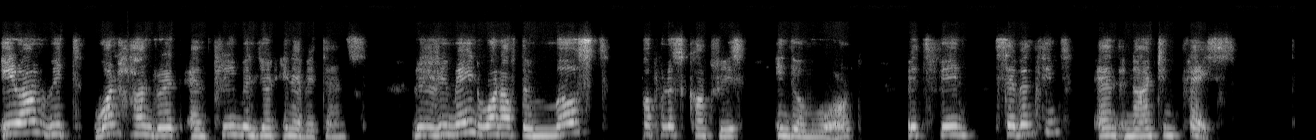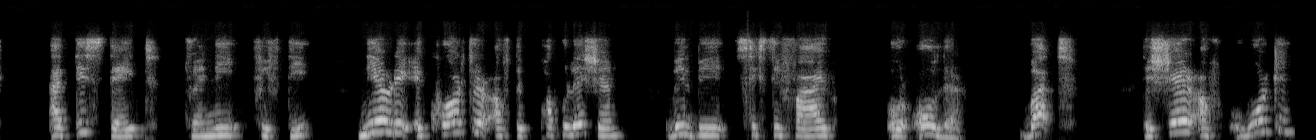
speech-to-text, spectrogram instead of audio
Iran with 103 million inhabitants will remain one of the most populous countries in the world between 17th and 19th place. At this date, 2050, nearly a quarter of the population will be 65 or older, but the share of working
